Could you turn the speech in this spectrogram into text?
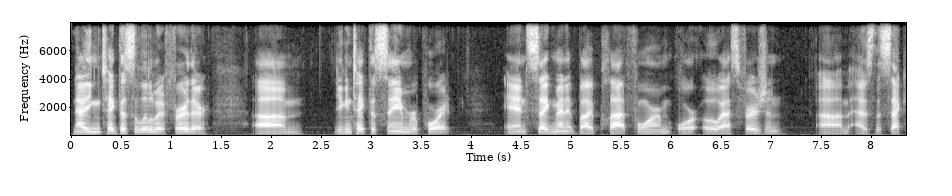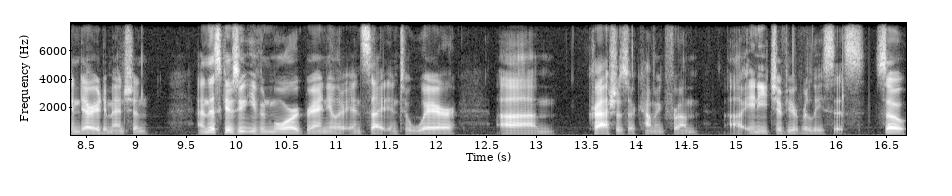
Now you can take this a little bit further. Um, you can take the same report and segment it by platform or OS version um, as the secondary dimension. And this gives you even more granular insight into where um, crashes are coming from uh, in each of your releases. So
